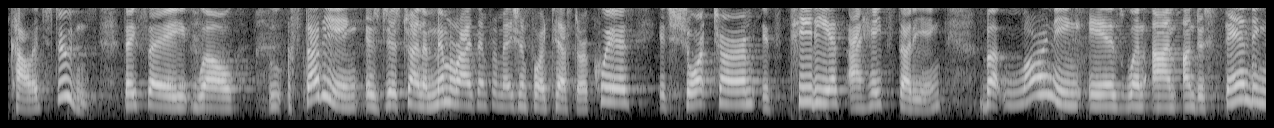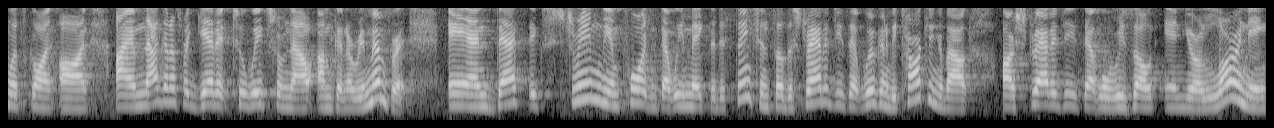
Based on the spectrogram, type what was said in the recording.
college students. They say, well, studying is just trying to memorize information for a test or a quiz. It's short term, it's tedious, I hate studying. But learning is when I'm understanding what's going on. I am not going to forget it two weeks from now. I'm going to remember it. And that's extremely important that we make the distinction. So the strategies that we're going to be talking about are strategies that will result in your learning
